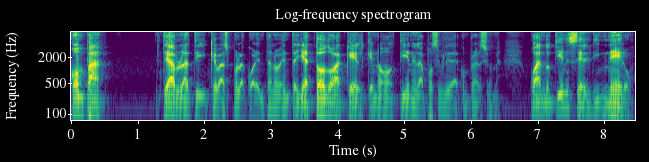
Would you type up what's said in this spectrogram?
Compa, te hablo a ti que vas por la 4090 y a todo aquel que no tiene la posibilidad de comprarse una. Cuando tienes el dinero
